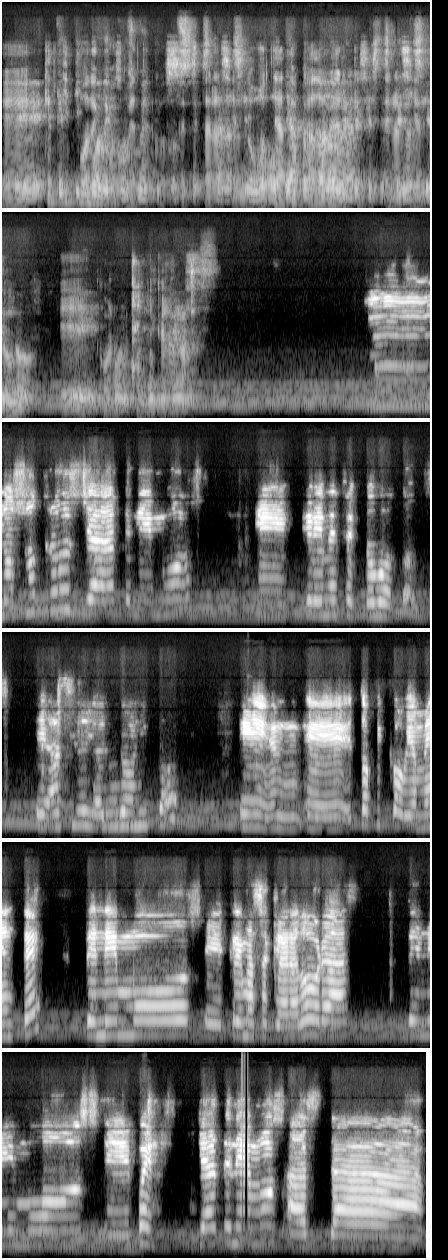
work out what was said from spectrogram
Eh, ¿qué, tipo de cosméticos se están haciendo o te ha tocado ver que se estén haciendo eh, con, con mm, Nosotros ya tenemos eh, crema efecto Botox, ácido hialurónico, tópico obviamente, tenemos cremas aclaradoras, tenemos, bueno, ya tenemos hasta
